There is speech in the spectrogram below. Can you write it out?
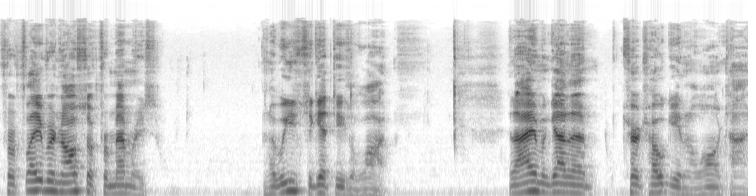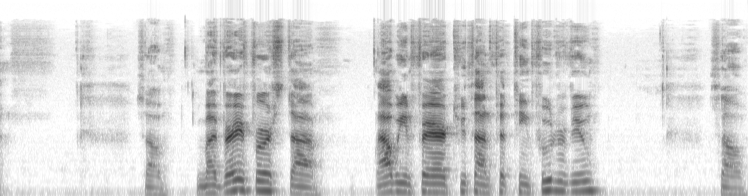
For flavor and also for memories. We used to get these a lot. And I haven't gotten a church hoagie in a long time. So, my very first uh, Albion Fair 2015 food review. So,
